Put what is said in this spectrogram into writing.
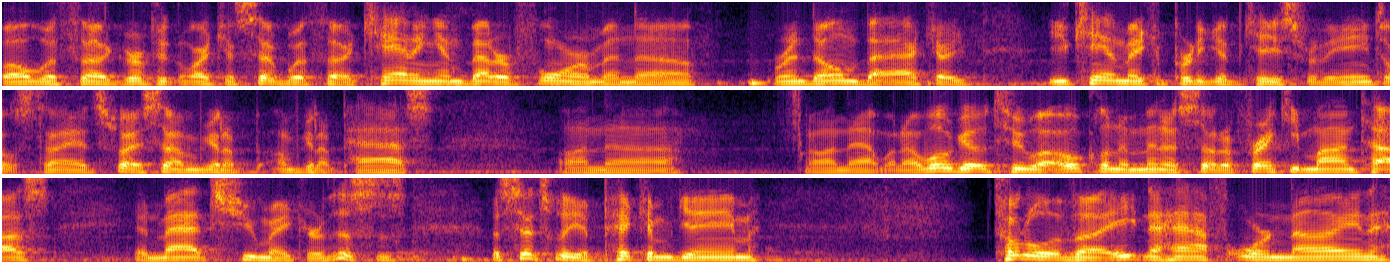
Well, with uh, Griffin, like I said, with uh, Canning in better form and uh, Rendon back, I you can make a pretty good case for the Angels tonight. That's why I said I'm gonna I'm gonna pass on uh, on that one. I will go to uh, Oakland and Minnesota. Frankie Montas and Matt Shoemaker. This is essentially a pick'em game. Total of uh, eight and a half or nine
